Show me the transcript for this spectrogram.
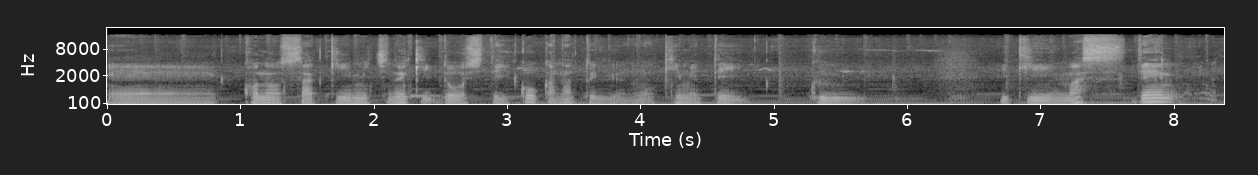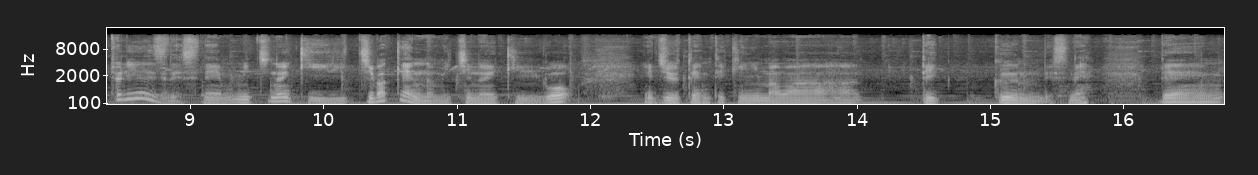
えーこの先道の駅どうしていこうかなというのを決めていくいきます。でとりあえずですね道の駅千葉県の道の駅を重点的に回っていくんですね。で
